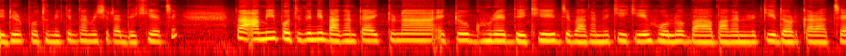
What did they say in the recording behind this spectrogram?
ভিডিওর প্রথমে কিন্তু আমি সেটা দেখিয়েছি। তো আমি প্রতিদিনই বাগানটা একটু না একটু ঘুরে দেখি যে বাগানে কি কি হলো বা বাগানের কি দরকার আছে।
